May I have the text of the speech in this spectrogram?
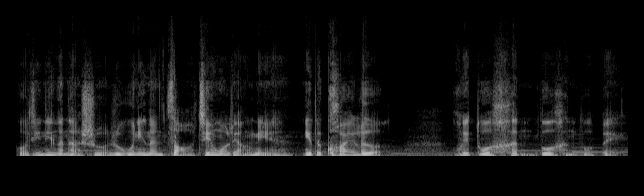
我今天跟他说，如果你能早见我两年，你的快乐会多很多很多倍。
